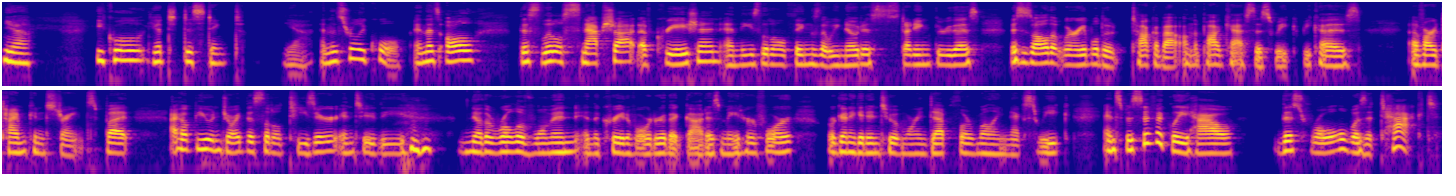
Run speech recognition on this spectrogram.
yeah. Equal yet distinct. Yeah. And that's really cool. And that's all this little snapshot of creation and these little things that we notice studying through this. This is all that we're able to talk about on the podcast this week because of our time constraints. But I hope you enjoyed this little teaser into the you know the role of woman in the creative order that God has made her for. We're going to get into it more in depth, Lord willing, next week, and specifically how this role was attacked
